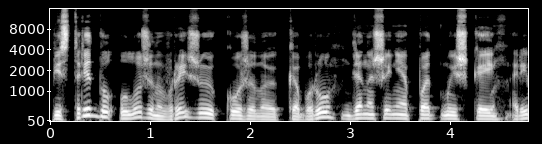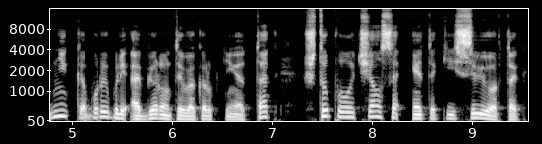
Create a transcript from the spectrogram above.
Пистолет был уложен в рыжую кожаную кобуру для ношения под мышкой. Ремни кобуры были обернуты вокруг нее так, что получался этакий сверток.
